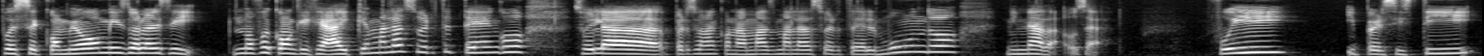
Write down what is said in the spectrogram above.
pues se comió mis dólares y no fue como que dije, ay, qué mala suerte tengo, soy la persona con la más mala suerte del mundo, ni nada. O sea, fui y persistí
